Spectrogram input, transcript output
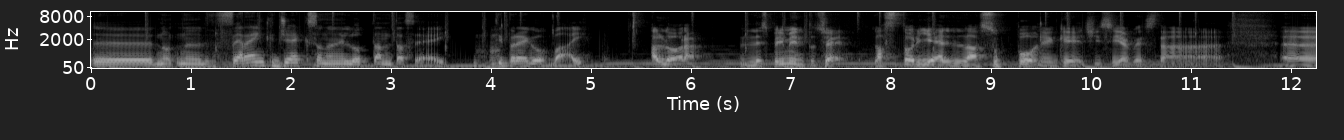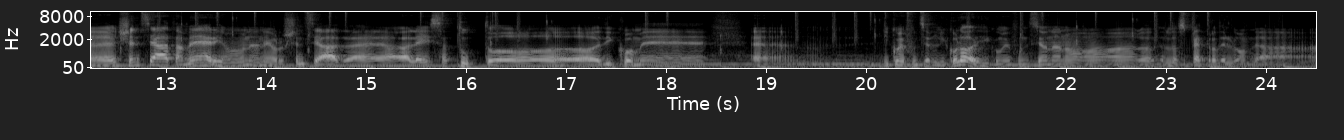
eh, non- Ferenc Jackson nell'86. Mhm. Ti prego, vai. Allora, l'esperimento, cioè la storiella suppone che ci sia questa eh, scienziata, Mary, una neuroscienziata, eh, lei sa tutto di come, ehm, di come funzionano i colori, di come funzionano lo, lo spettro dell'onda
